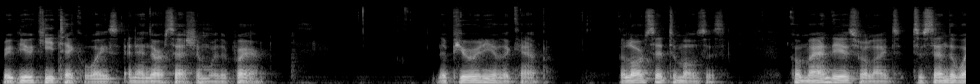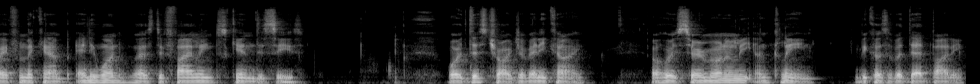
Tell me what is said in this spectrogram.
review key takeaways, and end our session with a prayer. The purity of the camp. The Lord said to Moses, Command the Israelites to send away from the camp anyone who has defiling skin disease, or discharge of any kind, or who is ceremonially unclean because of a dead body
